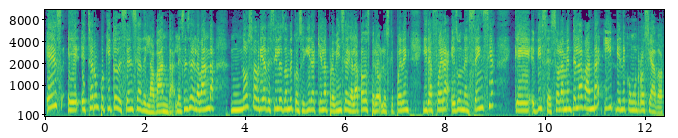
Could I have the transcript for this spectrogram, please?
es eh, echar un poquito de esencia de lavanda. La esencia de lavanda no sabría decirles dónde conseguir aquí en la provincia de Galápagos, pero los que pueden ir afuera es una esencia que dice solamente lavanda y viene con un rociador.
